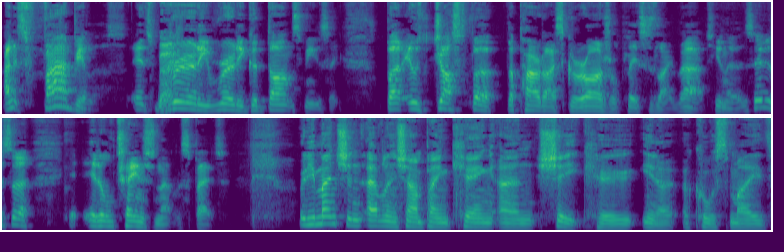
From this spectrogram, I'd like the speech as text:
and it's fabulous. It's Right. really, really good dance music. But it was just for the Paradise Garage or places like that, you know. So it was a, it, it all changed in that respect. Well, you mentioned Evelyn Champagne King and Chic, who, you know, of course, made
